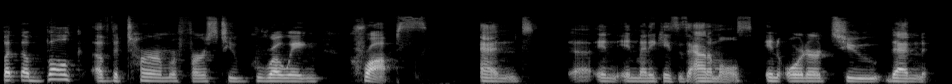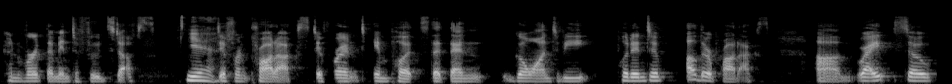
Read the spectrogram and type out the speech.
but the bulk of the term refers to growing crops and uh, in in many cases animals in order to then convert them into foodstuffs. Yeah. Different products, different inputs that then go on to be put into other products. Um, right? So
